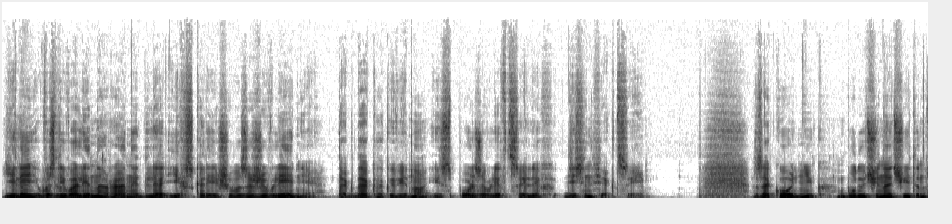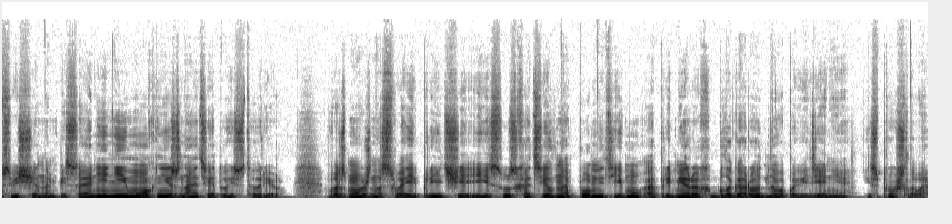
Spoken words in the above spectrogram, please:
елей возливали на раны для их скорейшего заживления, тогда как вино использовали в целях дезинфекции. Законник, будучи начитан в Священном Писании, не мог не знать эту историю. Возможно, своей притче Иисус хотел напомнить ему о примерах благородного поведения из прошлого.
